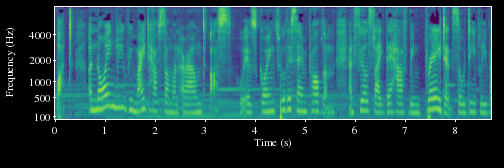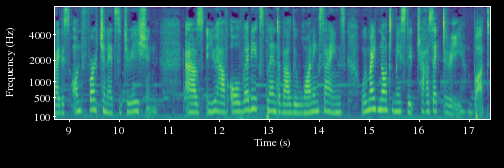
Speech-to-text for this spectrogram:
but annoyingly, we might have someone around us who is going through the same problem and feels like they have been braided so deeply by this unfortunate situation. As you have already explained about the warning signs, we might not miss the trajectory, but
